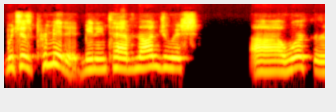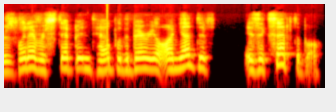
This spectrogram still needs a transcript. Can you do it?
which is permitted, meaning to have non-Jewish uh, workers, whatever, step in to help with the burial on Yontif is acceptable.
